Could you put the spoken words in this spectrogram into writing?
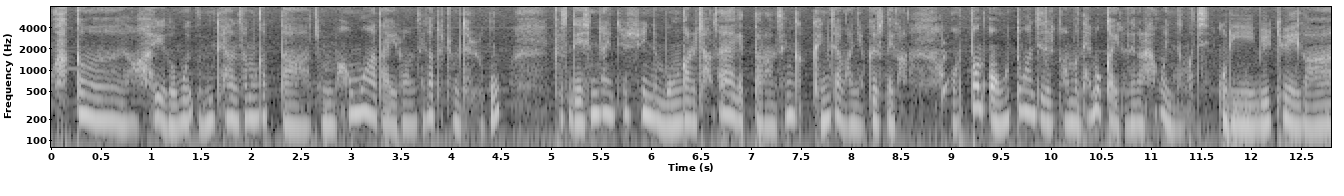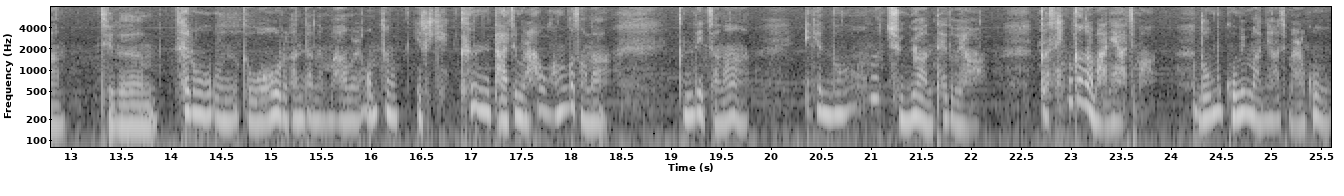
가끔은 아 이게 너무 은퇴한 삶 같다 좀 허무하다 이런 생각도 좀 들고 그래서 내 심장이 뛸 수 있는 뭔가를 찾아야겠다라는 생각 굉장히 많이 해요. 그래서 내가 어떤 엉뚱한 짓을 또 한번 해볼까 이런 생각을 하고 있는 거지. 우리 밀키웨이가 지금 새로운 그 워홀을 간다는 마음을 엄청 이렇게 큰 다짐을 하고 한 거잖아. 근데 있잖아. 이게 너무 중요한 태도야. 그러니까 생각을 많이 하지 마. 너무 고민 많이 하지 말고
